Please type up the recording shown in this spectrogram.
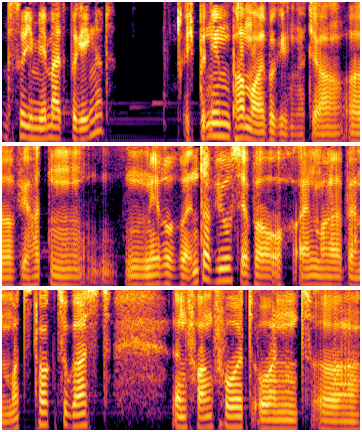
bist du ihm jemals begegnet? Ich bin ihm ein paar Mal begegnet, ja. Äh, wir hatten mehrere Interviews. Er war auch einmal beim Mods Talk zu Gast in Frankfurt und äh,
